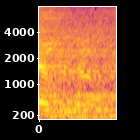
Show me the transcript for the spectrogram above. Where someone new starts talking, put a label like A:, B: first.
A: never.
